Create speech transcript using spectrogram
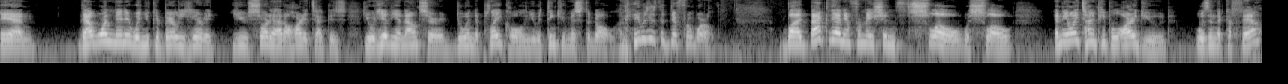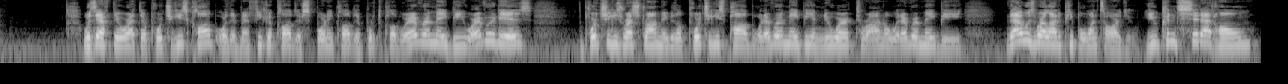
And that one minute when you could barely hear it, you sort of had a heart attack because you would hear the announcer doing the play call and you would think you missed the goal. I mean, it was just a different world. But back then, information slow was slow, and the only time people argued was in the cafe was if they were at their Portuguese club or their Benfica club, their sporting club, their Porto club, wherever it may be, wherever it is, the Portuguese restaurant, maybe the Portuguese pub, whatever it may be in Newark, Toronto, whatever it may be, that was where a lot of people went to argue. You couldn't sit at home,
